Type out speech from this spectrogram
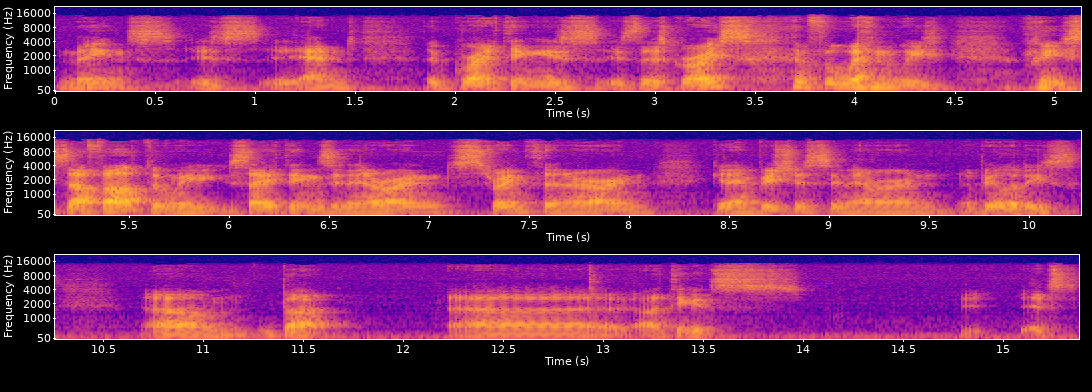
means. Is and the great thing is is there's grace for when we we stuff up and we say things in our own strength and our own get ambitious in our own abilities. Um, but uh, I think it's it's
